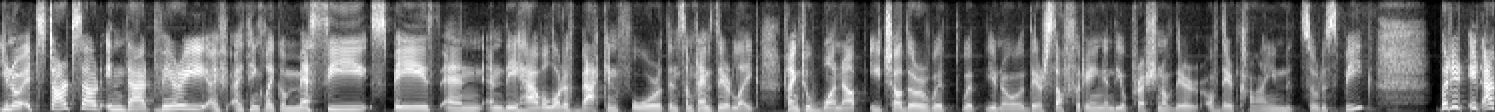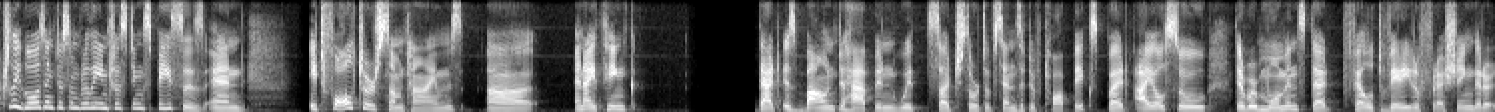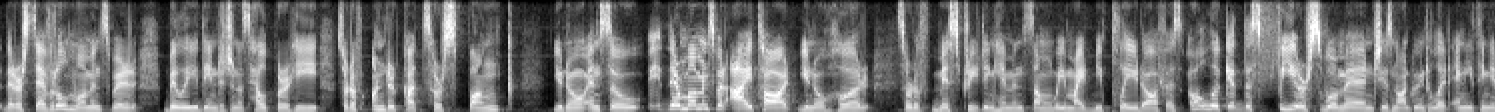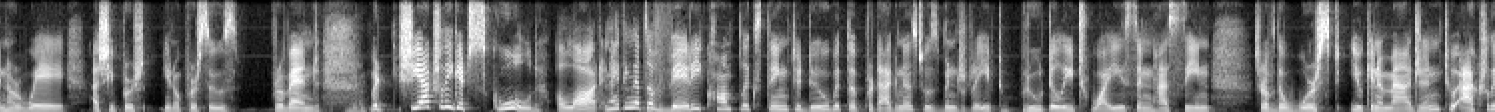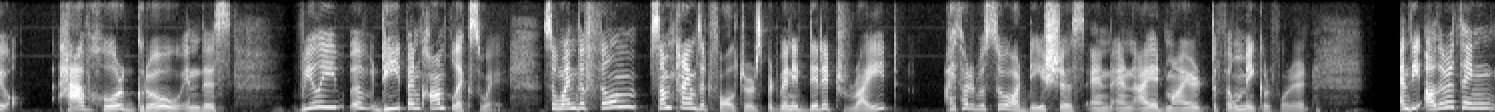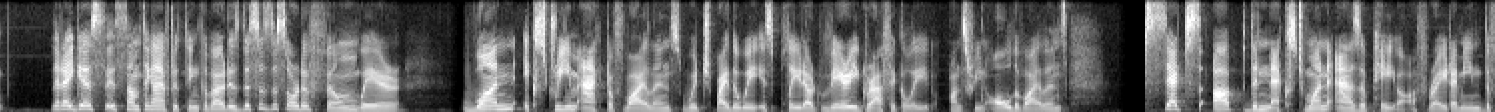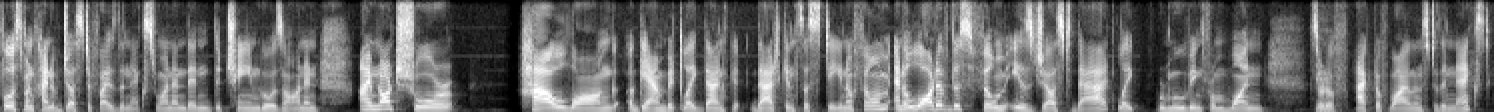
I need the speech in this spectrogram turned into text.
you know it starts out in that very I, I think like a messy space and and they have a lot of back and forth. And sometimes they're like trying to one up each other with with you know their suffering and the oppression of their of their kind so to speak but it, it actually goes into some really interesting spaces and it falters sometimes uh, and i think that is bound to happen with such sort of sensitive topics. But i also there were moments that felt very refreshing. There are, there are several moments where billy the indigenous helper he sort of undercuts her spunk you know and so eh, there are moments where i thought you know her sort of mistreating him in some way might be played off as oh look at this fierce woman she's not going to let anything in her way as she pers- you know pursues revenge. But she actually gets schooled a lot. And I think that's a very complex thing to do with the protagonist who's been raped brutally twice and has seen sort of the worst you can imagine to actually have her grow in this really uh, deep and complex way. So when the film sometimes it falters, but when it did it right, I thought it was so audacious and and I admired the filmmaker for it. And the other thing that I guess is something I have to think about is this is the sort of film where one extreme act of violence, which by the way is played out very graphically on screen, all the violence, sets up the next one as a payoff, right? I mean, the first one kind of justifies the next one, and then the chain goes on. And I'm not sure how long a gambit like that that can sustain a film. And a lot of this film is just that, like we're moving from one sort of act of violence to the next.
